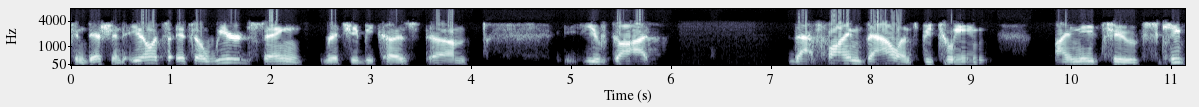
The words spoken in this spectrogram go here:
conditioned. You know, it's it's a weird thing, Richie, because um, you've got that fine balance between I need to keep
